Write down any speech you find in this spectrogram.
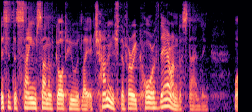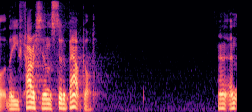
This is the same Son of God who would later challenge the very core of their understanding, what the Pharisees understood about God. And, and,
